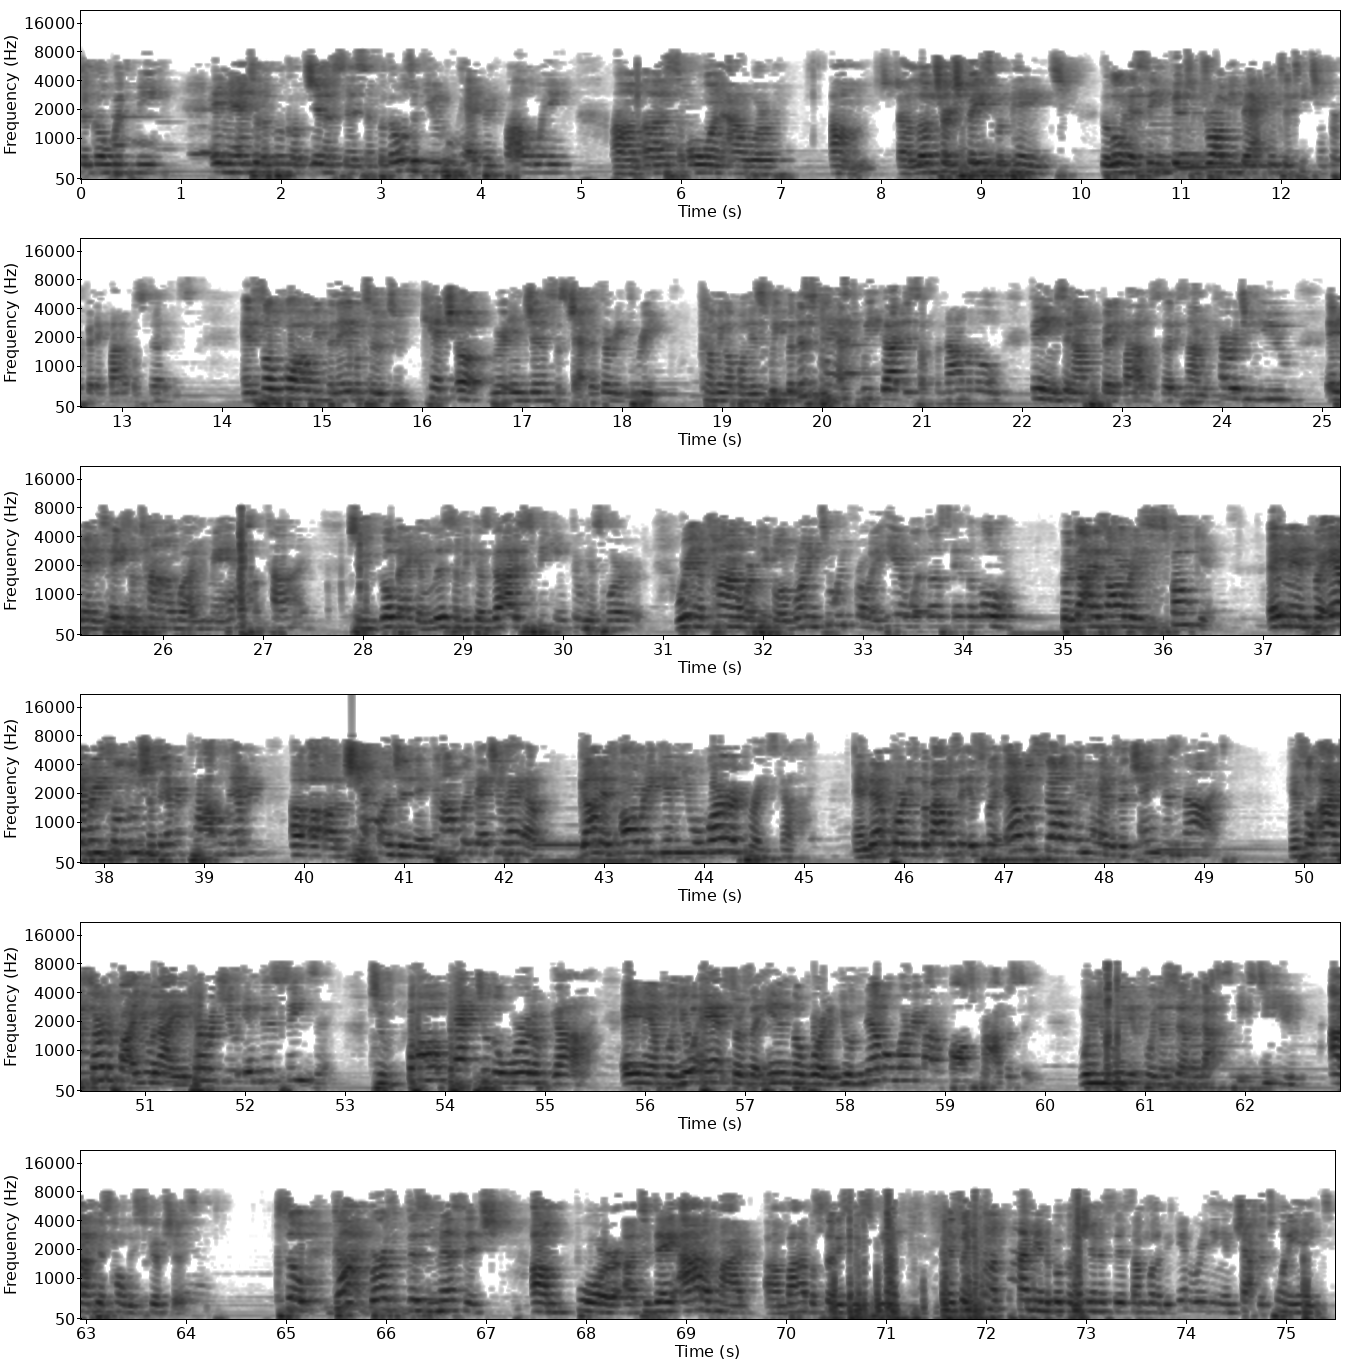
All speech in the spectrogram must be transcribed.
to go with me, amen, to the book of Genesis. And for those of you who had been following um, us on our um, uh, Love Church Facebook page, the Lord has seen fit to draw me back into teaching prophetic Bible studies. And so far, we've been able to, to catch up. We're in Genesis chapter 33 coming up on this week. But this past week, God did some phenomenal things in our prophetic Bible studies. And I'm encouraging you, amen, to take some time while you may have some time to go back and listen because God is speaking through His Word. We're in a time where people are running to and fro to hear what thus says the Lord. But God has already spoken. Amen. For every solution, for every problem, every uh, uh, uh, challenge and conflict that you have, God has already given you a word, praise God. And that word is the Bible says it's forever settled in the heavens. It changes not. And so I certify you and I encourage you in this season to fall back to the word of God. Amen. For your answers are in the word. And you'll never worry about a false prophecy when you read it for yourself and God speaks to you out of his holy scriptures. So God birthed this message um, for uh, today out of my um, Bible studies this week. And so you're going to find me in the book of Genesis. I'm going to begin reading in chapter 28.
